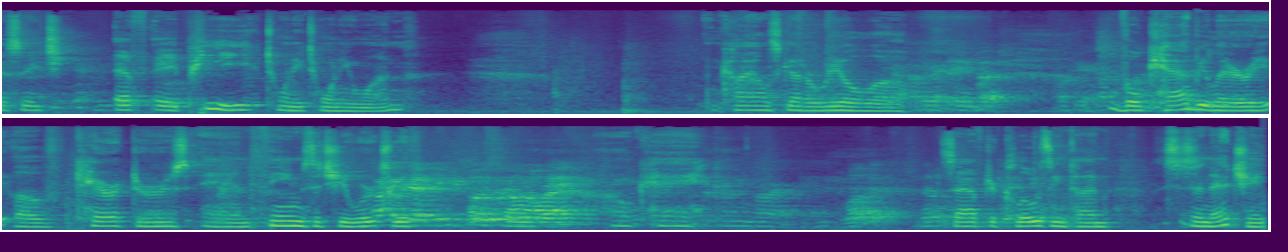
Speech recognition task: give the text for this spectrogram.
SHFAP 2021. And Kyle's got a real uh, vocabulary of characters and themes that she works with. Okay. It's after closing time. This is an etching.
